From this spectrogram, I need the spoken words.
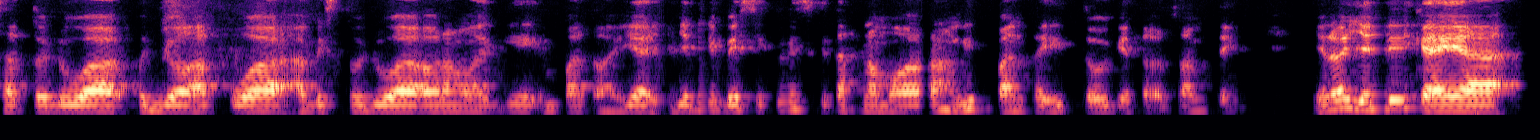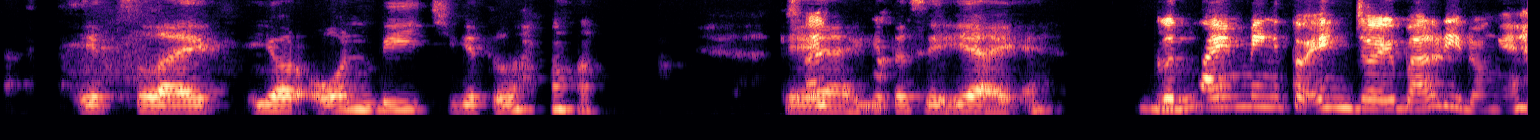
satu dua penjual aqua, abis itu dua orang lagi empat oh, ya. Jadi basically sekitar enam orang di pantai itu gitu something. You know, jadi kayak it's like your own beach gitu. kayak so, gitu sih. Ya. Yeah good hmm. timing to enjoy Bali dong ya.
